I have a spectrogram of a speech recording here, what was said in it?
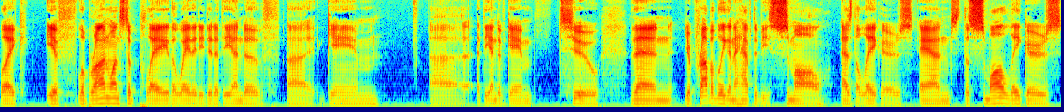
like if LeBron wants to play the way that he did at the end of uh, game uh, at the end of game two, then you're probably going to have to be small as the Lakers, and the small Lakers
